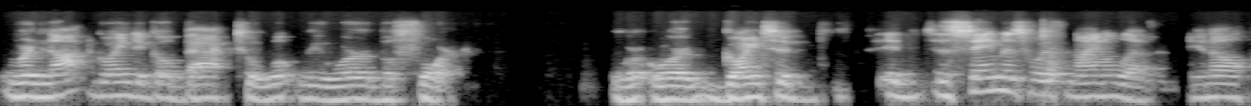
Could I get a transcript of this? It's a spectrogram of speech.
we're not going to go back to what we were before. We're, we're going to it, the same as with 9-11 you know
